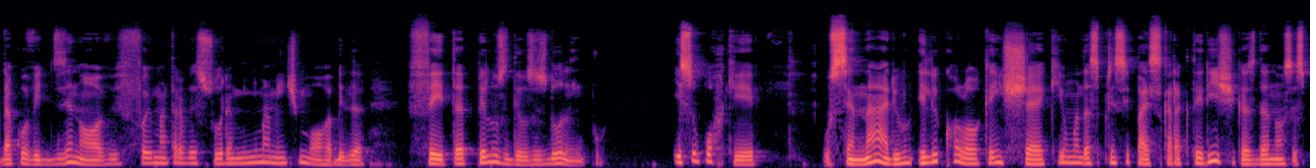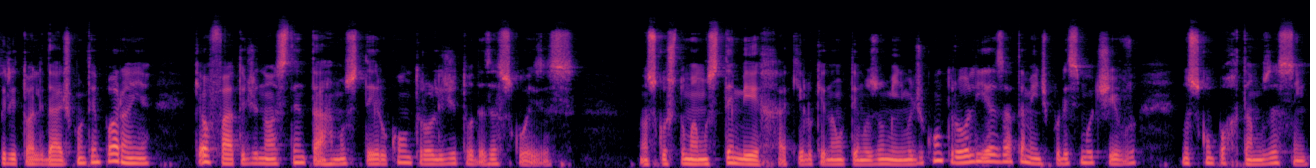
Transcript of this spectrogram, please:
da Covid-19 foi uma travessura minimamente mórbida feita pelos deuses do Olimpo. Isso porque o cenário ele coloca em xeque uma das principais características da nossa espiritualidade contemporânea, que é o fato de nós tentarmos ter o controle de todas as coisas. Nós costumamos temer aquilo que não temos o um mínimo de controle e exatamente por esse motivo nos comportamos assim.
